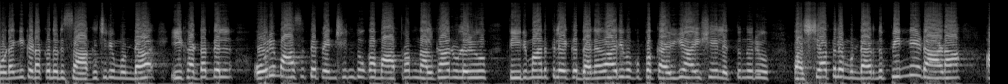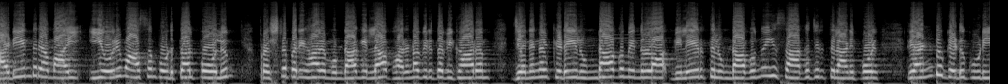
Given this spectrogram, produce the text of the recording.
മുടങ്ങിക്കിടക്കുന്ന ഒരു സാഹചര്യമുണ്ട്. ഈ ഘട്ടത്തിൽ ഒരു മാസത്തെ പെൻഷൻ തുക മാത്രം നൽകാനുള്ള ഒരു തീരുമാനത്തിലേക്ക് ധനകാര്യ വകുപ്പ് കഴിഞ്ഞ ആഴ്ചയിൽ എത്തുന്നൊരു പശ്ചാത്തലം ഉണ്ടായിരുന്നു പിന്നീടാണ് അടിയന്തരമായി ഈ ഒരു മാസം കൊടുത്താൽ പോലും പ്രശ്നപരിഹാരം ഉണ്ടാകില്ല. ഭരണവിരുദ്ധ വികാരം ജനങ്ങൾക്കിടയിൽ ഉണ്ടാകുമെന്നുള്ള വിലയിരുത്തൽ ഉണ്ടാകുന്നു ഈ സാഹചര്യത്തിലാണ് ഇപ്പോൾ രണ്ടു ഗഡു കൂടി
